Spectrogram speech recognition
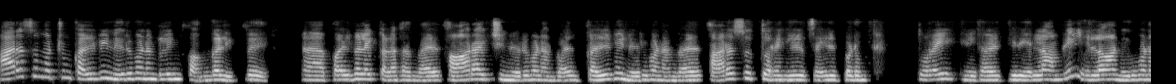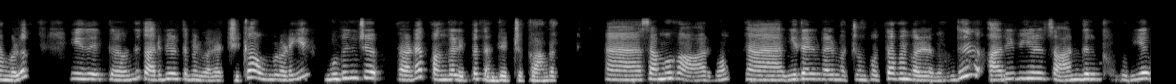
அரசு மற்றும் கல்வி நிறுவனங்களின் பங்களிப்பு பல்கலைக்கழகங்கள் ஆராய்ச்சி நிறுவனங்கள் கல்வி நிறுவனங்கள் அரசு துறையில் செயல்படும் துறைகள் இது எல்லாமே எல்லா நிறுவனங்களும் இதுக்கு வந்து அறிவியல் தமிழ் வளர்ச்சிக்கு அவங்களுடைய முடிஞ்ச பங்களிப்பு தந்துட்டு இருக்காங்க சமூக ஆர்வம் ஆஹ் இதழ்கள் மற்றும் புத்தகங்கள்ல வந்து அறிவியல் சார்ந்திருக்கக்கூடிய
